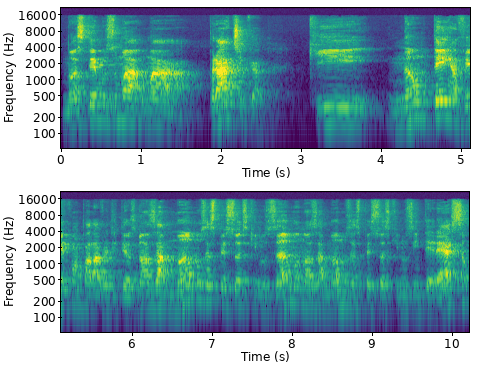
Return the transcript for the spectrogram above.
Nós temos uma, uma prática que não tem a ver com a palavra de Deus. Nós amamos as pessoas que nos amam, nós amamos as pessoas que nos interessam,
